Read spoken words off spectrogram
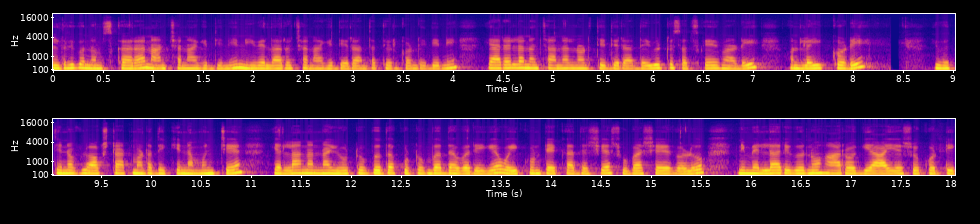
ಎಲ್ರಿಗೂ ನಮಸ್ಕಾರ. ನಾನು ಚೆನ್ನಾಗಿದ್ದೀನಿ. ನೀವೆಲ್ಲರೂ ಚೆನ್ನಾಗಿದ್ದೀರಾ ಅಂತ ತಿಳ್ಕೊಂಡಿದ್ದೀನಿ. ಯಾರೆಲ್ಲ ನನ್ನ ಚಾನಲ್ ನೋಡ್ತಿದ್ದೀರಾ, ದಯವಿಟ್ಟು ಸಬ್ಸ್ಕ್ರೈಬ್ ಮಾಡಿ, ಒಂದು ಲೈಕ್ ಕೊಡಿ. ಇವತ್ತಿನ ವ್ಲಾಗ್ ಸ್ಟಾರ್ಟ್ ಮಾಡೋದಕ್ಕಿಂತ ಮುಂಚೆ ಎಲ್ಲ ನನ್ನ ಯೂಟ್ಯೂಬ್ದ ಕುಟುಂಬದವರಿಗೆ ವೈಕುಂಠ ಏಕಾದಶಿಯ ಶುಭಾಶಯಗಳು. ನಿಮ್ಮೆಲ್ಲರಿಗೂ ಆರೋಗ್ಯ, ಆಯಸ್ಸು ಕೊಟ್ಟು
